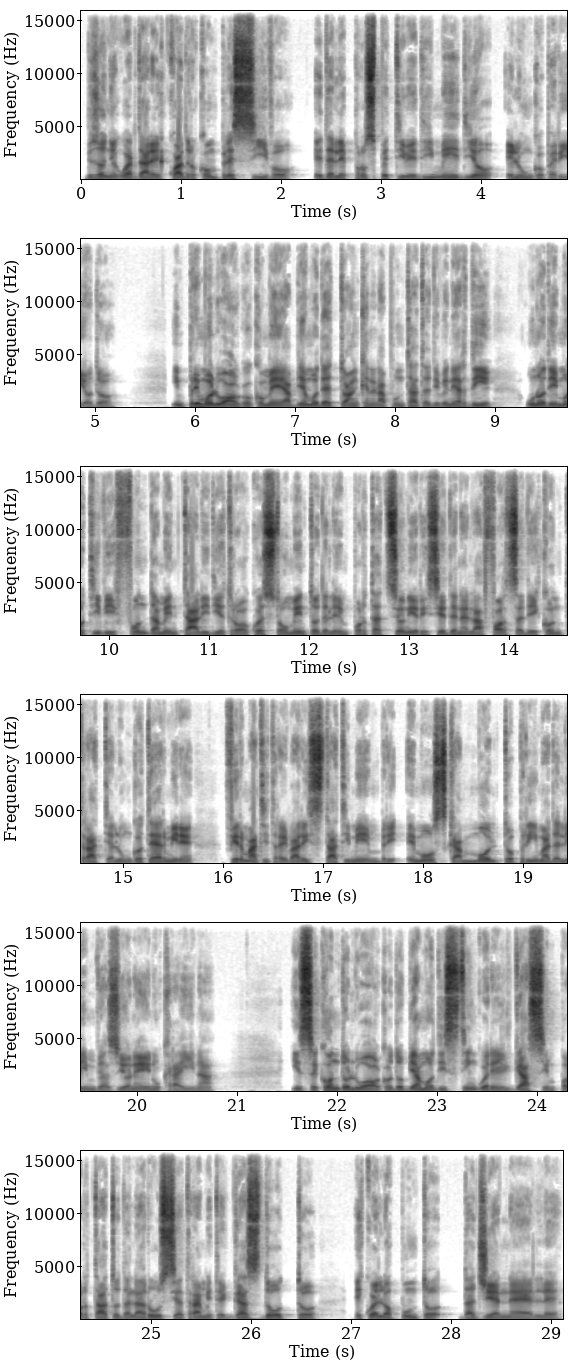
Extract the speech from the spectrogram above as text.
bisogna guardare il quadro complessivo e delle prospettive di medio e lungo periodo. In primo luogo, come abbiamo detto anche nella puntata di venerdì, uno dei motivi fondamentali dietro a questo aumento delle importazioni risiede nella forza dei contratti a lungo termine firmati tra i vari Stati membri e Mosca molto prima dell'invasione in Ucraina. In secondo luogo dobbiamo distinguere il gas importato dalla Russia tramite gasdotto e quello appunto da GNL.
